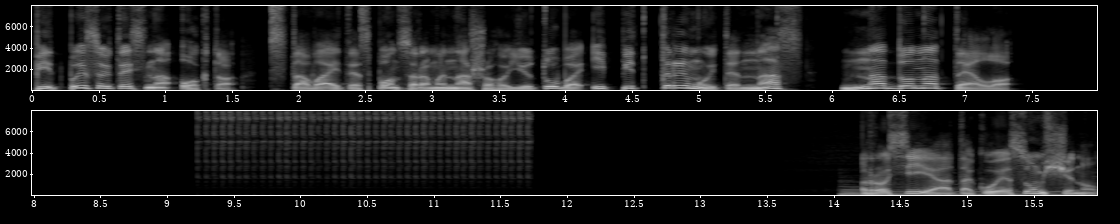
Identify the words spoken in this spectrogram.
Підписуйтесь на Окто, ставайте спонсорами нашого Ютуба і підтримуйте нас на Донателло. Росія атакує Сумщину.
